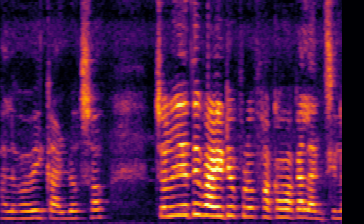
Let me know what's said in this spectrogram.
ভালোভাবেই কাটলো সব। চলে যেতে বাড়িটা পুরো ফাঁকা ফাঁকা লাগছিল।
